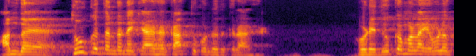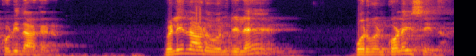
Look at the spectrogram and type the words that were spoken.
அந்த தூக்கு தண்டனைக்காக காத்து கொண்டிருக்கிறார்கள். அவருடைய துக்கமெல்லாம் எவ்வளோ கொடிதாக இருக்கும். வெளிநாடு ஒன்றிலே ஒருவன் கொலை செய்தான்.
